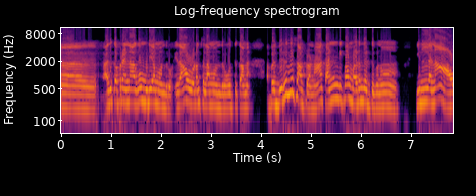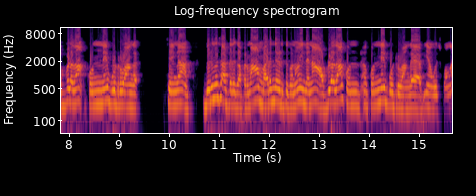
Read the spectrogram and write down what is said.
ஆஹ் அதுக்கப்புறம் என்ன ஆகும்? முடியாம வந்துரும். ஏதாவது ஒரு உடம்பு சொல்லாம வந்துரும். ஒத்துக்காம. அப்ப விருந்து சாப்பிட்டோம்னா கண்டிப்பா மருந்து எடுத்துக்கணும். இல்லைன்னா அவ்வளவுதான். கொன்னே போட்டுருவாங்க. சரிங்களா? விருந்து சாப்பிட்டதுக்கு அப்புறமா மருந்து எடுத்துக்கணும். இல்லைன்னா அவ்வளவுதான் கொன் கொன்னே போட்டுருவாங்க அப்படின்னு அவங்க வச்சுக்கோங்க.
